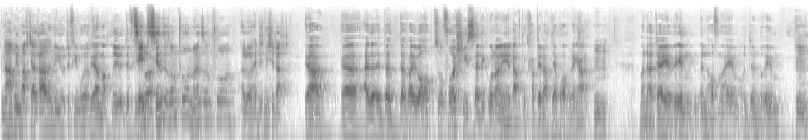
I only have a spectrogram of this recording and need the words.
Gnabry macht ja gerade eine gute Figur. Der macht eine gute Zehn, Figur. zehn Saisontore, neun Saisontore? Also hätte ich nicht gedacht. Ja, äh, also dass, dass er überhaupt so vorschießt, hätte ich auch noch nie gedacht. Ich habe gedacht, der braucht länger. Hm. Man hat ja gesehen in Hoffenheim und in Bremen, Hm.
